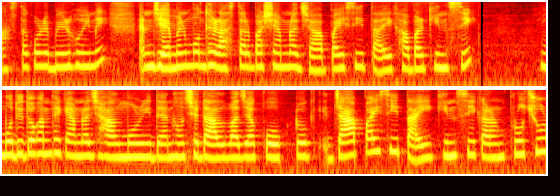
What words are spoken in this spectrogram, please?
নাস্তা করে বের হইনি অ্যান্ড জ্যামের মধ্যে রাস্তার পাশে আমরা যা পাইছি তাই খাবার কিনছি। মুদি দোকান থেকে আমরা ঝালমুড়ি, দেন হচ্ছে ডাল ভাজা, কোক টোক যা পাইছি তাই কিনছি, কারণ প্রচুর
